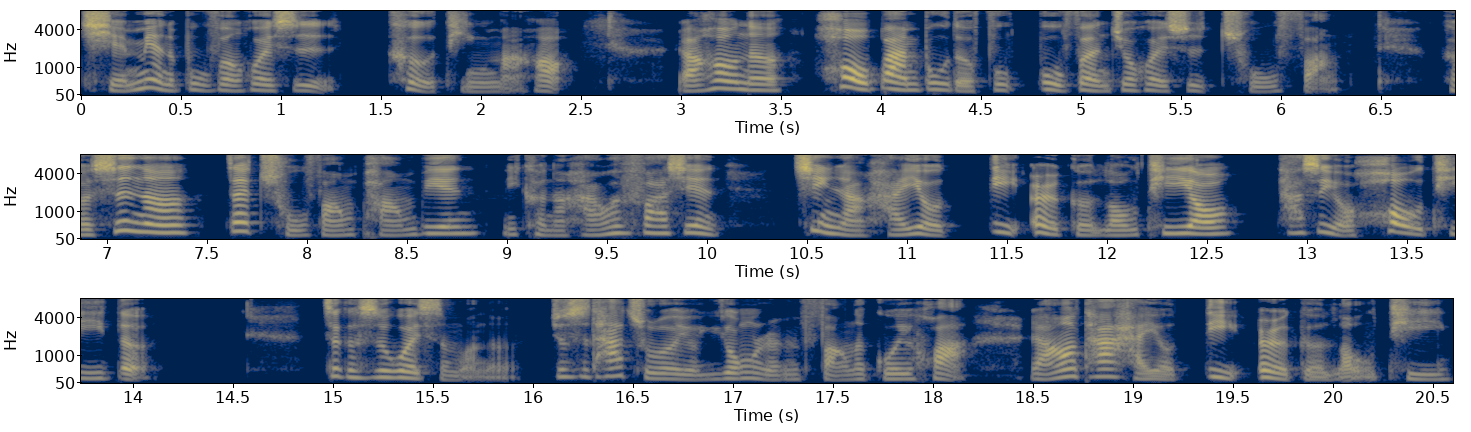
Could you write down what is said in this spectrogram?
前面的部分会是客厅嘛，哈，然后呢，后半部的部部分就会是厨房。可是呢，在厨房旁边，你可能还会发现，竟然还有第二个楼梯哦，它是有后梯的。这个是为什么呢？就是它除了有佣人房的规划，然后它还有第二个楼梯。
